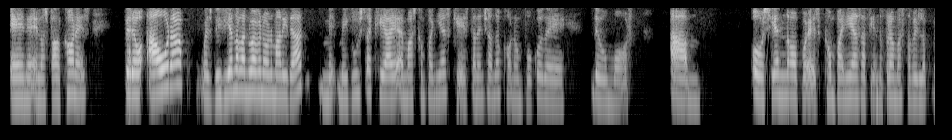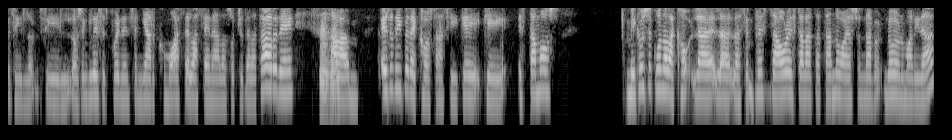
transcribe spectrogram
en, en, los balcones. Pero ahora, pues viviendo la nueva normalidad, me, me gusta que hay, más compañías que están echando con un poco de, de humor. Um, o siendo pues compañías haciendo bromas si, si, los ingleses pueden enseñar cómo hacer la cena a las 8 de la tarde, uh -huh. um, ese tipo de cosas. Así que, que estamos me gusta cuando la, la, la, las empresas ahora están adaptando a esa nueva, nueva normalidad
